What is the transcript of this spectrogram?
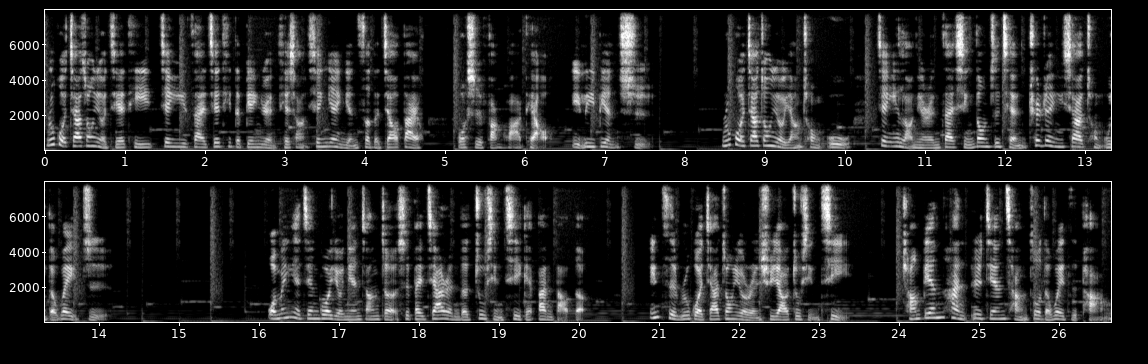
如果家中有阶梯，建议在阶梯的边缘贴上鲜艳颜色的胶带或是防滑条，以利辨识。如果家中有养宠物，建议老年人在行动之前确认一下宠物的位置。我们也见过有年长者是被家人的助行器给绊倒的，因此如果家中有人需要助行器，床边和日间常坐的位子旁。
